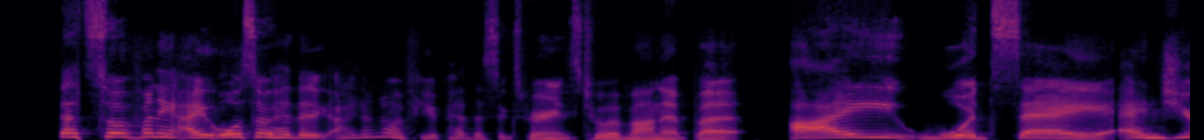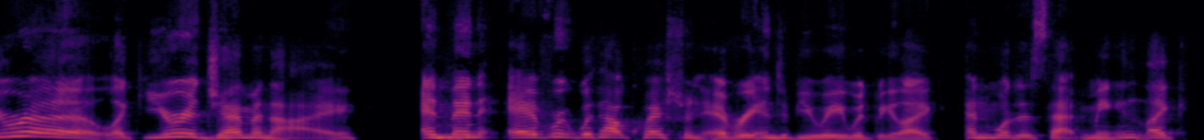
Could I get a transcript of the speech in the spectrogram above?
That's so funny. I also had the I don't know if you've had this experience too, Ivana, but I would say, and you're a like you're a Gemini. And then every without question, every interviewee would be like, and what does that mean? Like,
